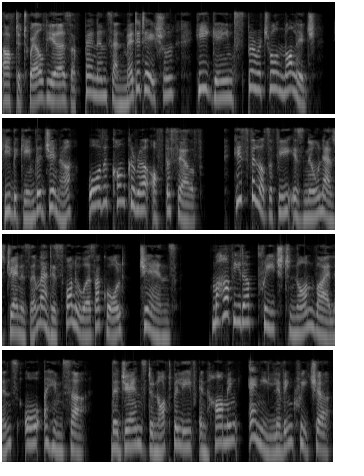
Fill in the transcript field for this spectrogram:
After 12 years of penance and meditation, he gained spiritual knowledge. He became the Jinna or the conqueror of the self. His philosophy is known as Jainism and his followers are called Jains. Mahavira preached non-violence or ahimsa. The Jains do not believe in harming any living creature.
